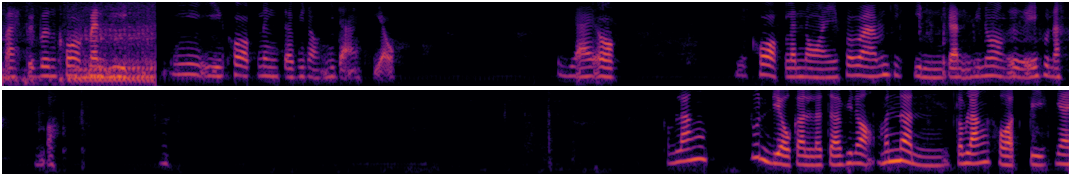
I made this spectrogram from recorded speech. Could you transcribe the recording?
ไปไปเบิ่งขอกนั่นอีก นี่อีกขอกหนึ่งจ้ะพี่น้องนี่ด่างเขียว ย้ายออกเดี๋ยวคอกละหน่อย เพราะว่ามันจะกินกันพี่น้องเอ๋ยพุ่นนะเห็นบ่กำลัง เดียวกันละจ้ะพี่น้องมันนั่นกำลังถอดปีกใหญ่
